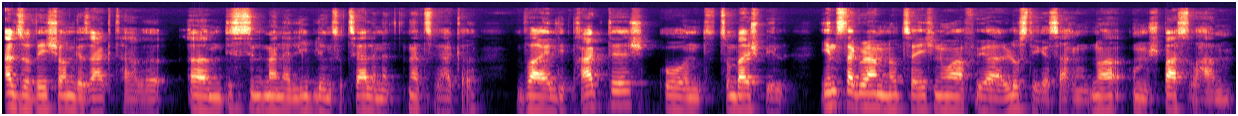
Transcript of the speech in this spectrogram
Also wie ich schon gesagt habe, ähm, diese sind meine Lieblingssozialen Net Netzwerke, weil die praktisch und zum Beispiel Instagram nutze ich nur für lustige Sachen, nur um Spaß zu haben.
